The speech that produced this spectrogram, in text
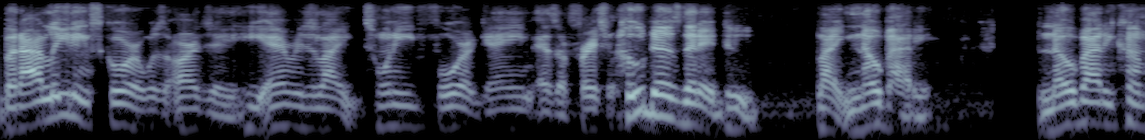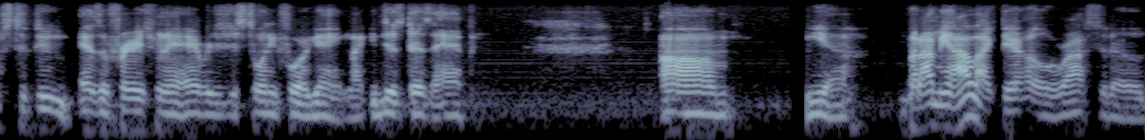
But our leading scorer was RJ. He averaged like 24 a game as a freshman. Who does that at Duke? Like nobody. Nobody comes to Duke as a freshman and averages 24 a game. Like it just doesn't happen. Um, yeah. But I mean, I like their whole roster though.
